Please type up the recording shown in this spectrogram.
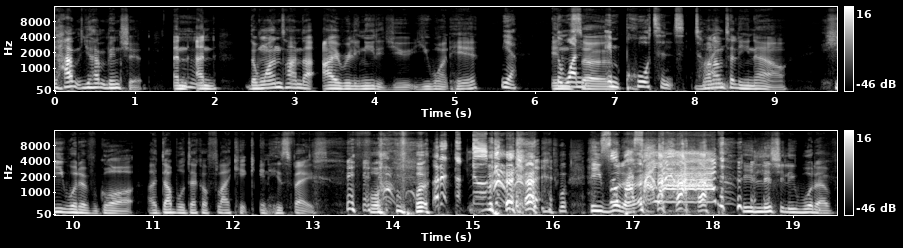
haven't you haven't been shit. And Mm-hmm. and the one time that I really needed you, you weren't here. Yeah. The one so- important time. What I'm telling you now, he would have got a double decker fly kick in his face. for, for, for- he would have. he literally would have to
